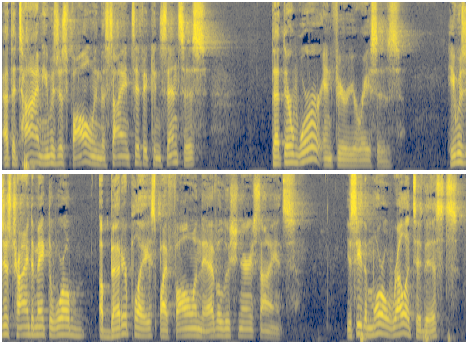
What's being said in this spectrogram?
at the time he was just following the scientific consensus that there were inferior races. He was just trying to make the world a better place by following the evolutionary science. You see, the moral relativists,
